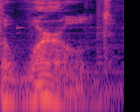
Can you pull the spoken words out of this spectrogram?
the world.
